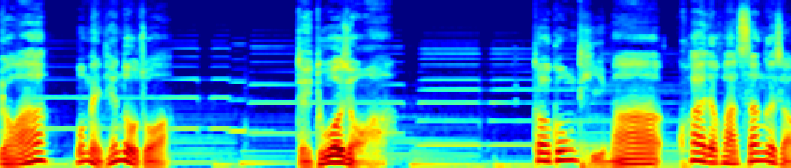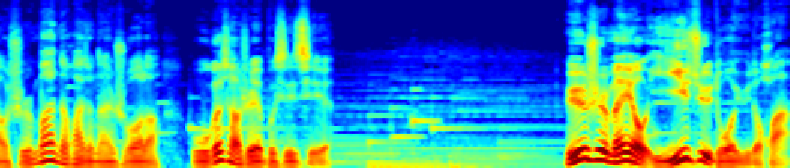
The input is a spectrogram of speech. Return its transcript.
有啊，我每天都坐。得多久啊？到工体嘛，快的话三个小时，慢的话就难说了，五个小时也不稀奇。于是没有一句多余的话，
